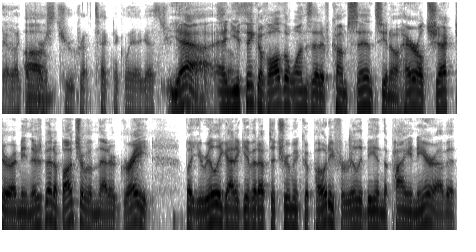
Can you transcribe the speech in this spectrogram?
Yeah, like the Um, first true crime, technically, I guess. true crime yeah, novel, and you think of all the ones that have come since, you know, Harold Schechter. I mean, there's been a bunch of them that are great, but you really got to give it up to Truman Capote for really being the pioneer of it.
